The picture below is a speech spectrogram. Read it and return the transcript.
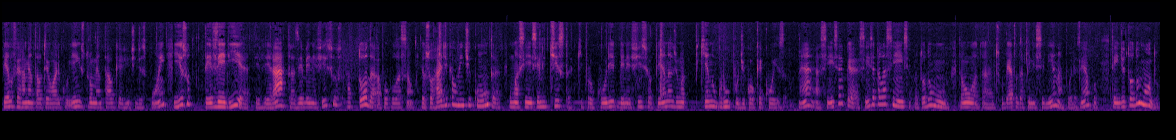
pelo ferramental teórico e instrumental que a gente dispõe, e isso deveria, deverá trazer benefícios a toda a população. Eu sou radicalmente contra uma ciência elitista que procure benefício apenas de uma pequeno grupo de qualquer coisa. Né? A ciência é a ciência é pela ciência, para todo mundo. Então, a descoberta da penicilina, por exemplo, tem de todo mundo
